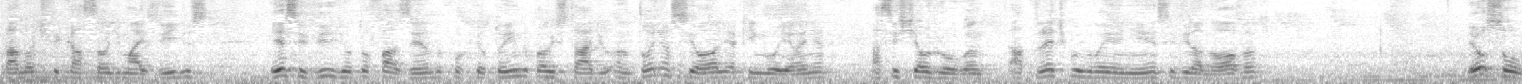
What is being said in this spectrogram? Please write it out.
para notificação de mais vídeos. Esse vídeo eu estou fazendo porque eu estou indo para o estádio Antônio Ascioli aqui em Goiânia assistir ao jogo Atlético Goianiense Vila Nova. Eu sou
